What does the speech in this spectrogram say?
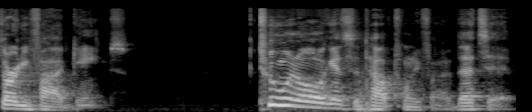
35 games. 2 and 0 against the top 25. That's it.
